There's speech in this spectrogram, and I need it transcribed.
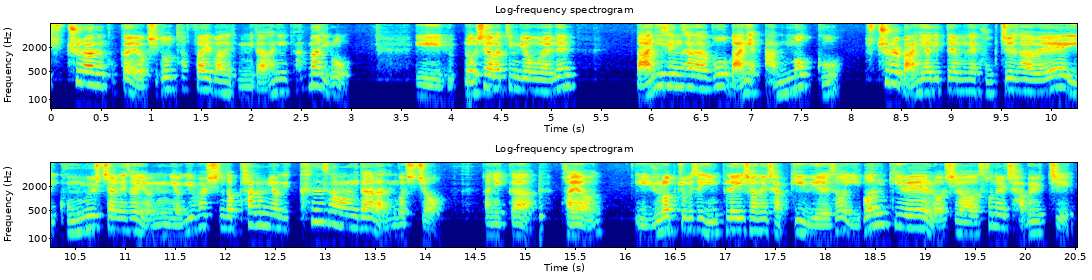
수출하는 국가 역시도 탑5 안에 듭니다. 한, 한마디로 이 러시아 같은 경우에는 많이 생산하고 많이 안 먹고 수출을 많이 하기 때문에 국제사회의 이 곡물 시장에서 영향력이 훨씬 더 파급력이 큰 상황이다라는 것이죠. 하니까 과연 이 유럽 쪽에서 인플레이션을 잡기 위해서 이번 기회에 러시아와 손을 잡을지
